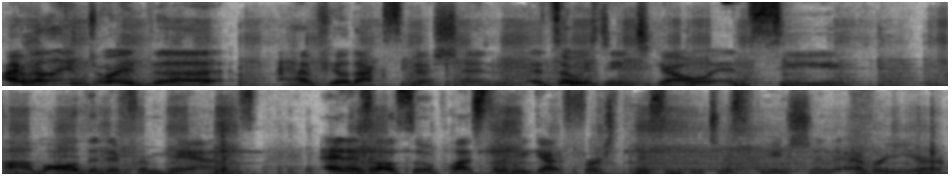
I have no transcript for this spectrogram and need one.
I really enjoyed the Hempfield exhibition. It's always neat to go and see um, all the different bands. And it's also a plus that we get first place in participation every year.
